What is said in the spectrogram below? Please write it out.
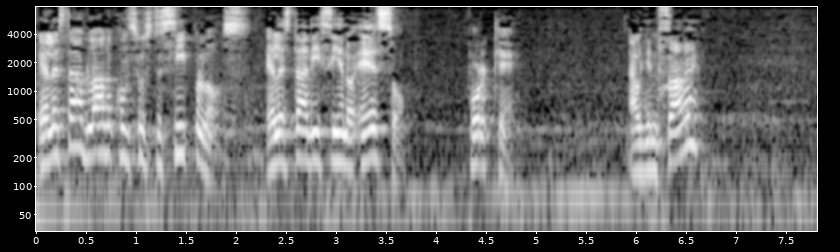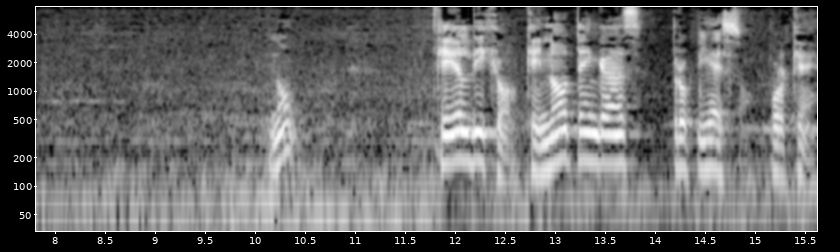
Él está hablando con sus discípulos. Él está diciendo eso. ¿Por qué? ¿Alguien sabe? ¿No? Que Él dijo que no tengas tropiezo. ¿Por qué?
